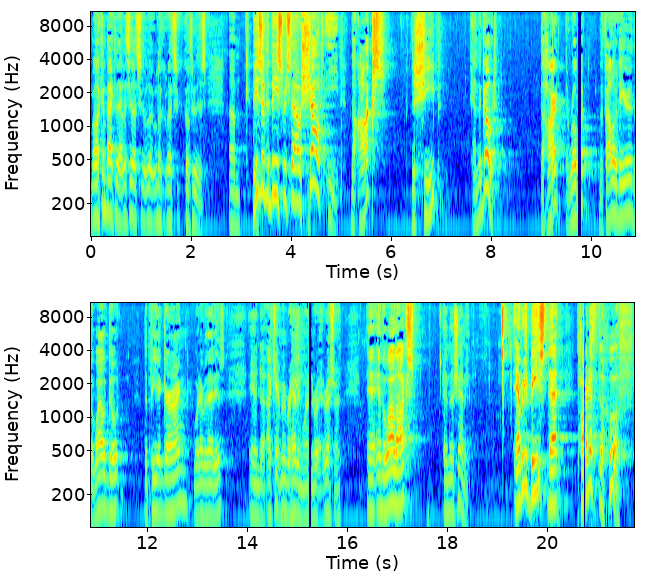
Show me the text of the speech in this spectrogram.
well, I'll come back to that. Let's, let's, look, look, let's go through this. Um, these are the beasts which thou shalt eat the ox, the sheep, and the goat, the hart, the roebuck, the fallow deer, the wild goat, the pia garang, whatever that is. And uh, I can't remember having one in a restaurant. And, and the wild ox and the chamois. Every beast that parteth the hoof,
